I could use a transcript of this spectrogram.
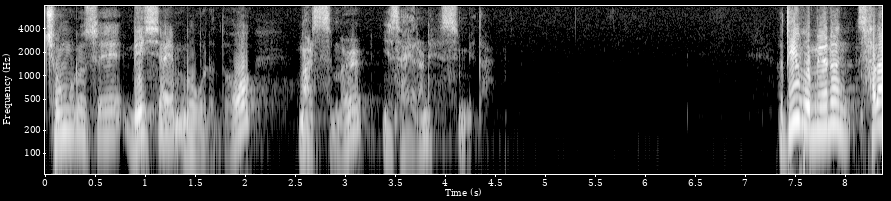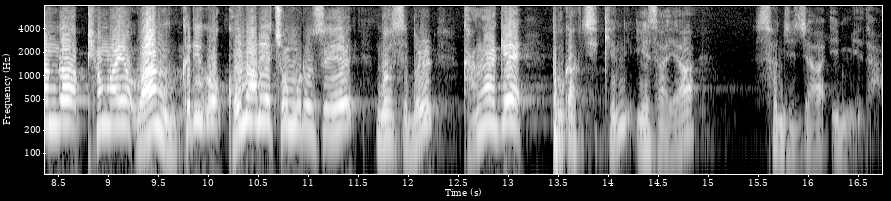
종으로서의 메시아의 목으로도 말씀을 이사야는 했습니다. 어떻게 보면은 사랑과 평화의 왕 그리고 고난의 종으로서의 모습을 강하게 부각시킨 이사야 선지자입니다.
